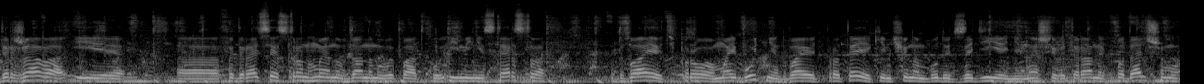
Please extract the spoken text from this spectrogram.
держава і е, Федерація стронгмену в даному випадку, і міністерство дбають про майбутнє, дбають про те, яким чином будуть задіяні наші ветерани в подальшому.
